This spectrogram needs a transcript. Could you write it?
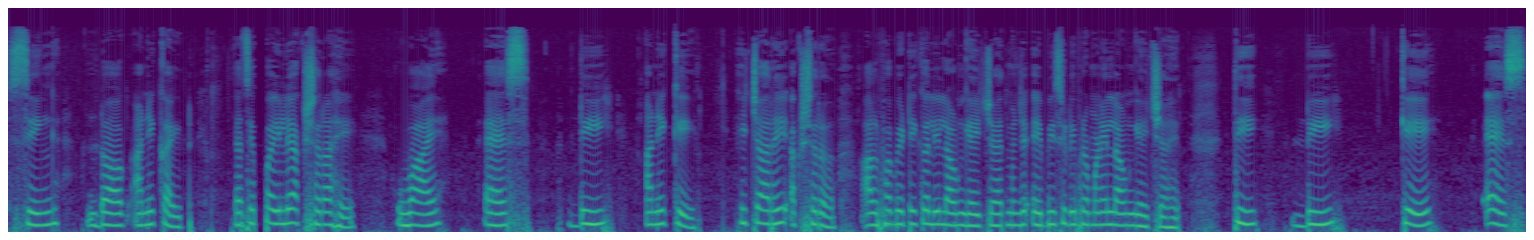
सिंग डॉग आणि काईट याचे पहिले अक्षर आहे वाय एस डी आणि के ही चारही अक्षरं अल्फाबेटिकली लावून घ्यायची आहेत म्हणजे ए बी सी डीप्रमाणे लावून घ्यायची आहेत. ती डी के एस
